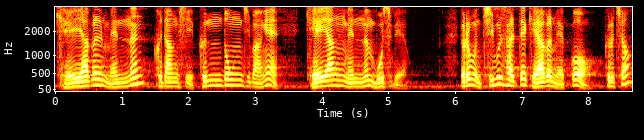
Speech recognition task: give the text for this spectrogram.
계약을 맺는 그 당시 근동 지방의 계약 맺는 모습이에요. 여러분 집을 살 때 계약을 맺고 그렇죠?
